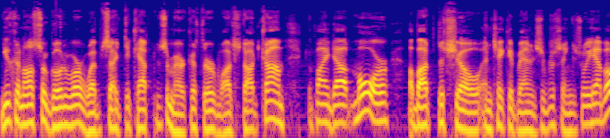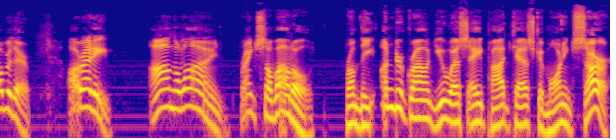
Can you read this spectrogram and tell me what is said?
you can also go to our website, the Captain's America Watch.com, to find out more about the show and take advantage of the things we have over there. Already on the line, Frank Salvato from the Underground USA podcast. Good morning, sir.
